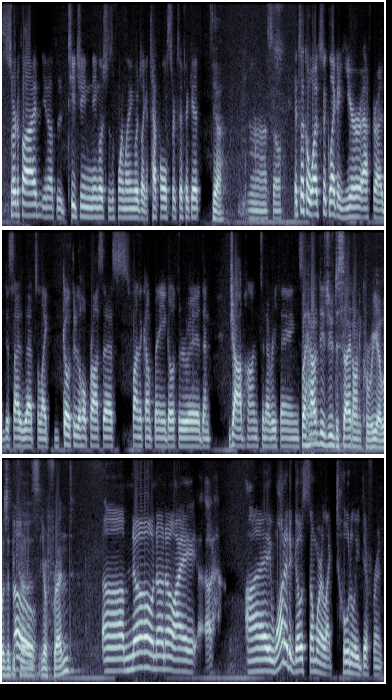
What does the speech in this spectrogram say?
certified, you know, through teaching English as a foreign language, like a TEFL certificate. Yeah. Uh, so it took a what? It took like a year after I decided that to like go through the whole process, find the company, go through it, then job hunt and everything. But how did you decide on Korea? Was it because your friend? Um, no, no, no. I uh, I wanted to go somewhere like totally different,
